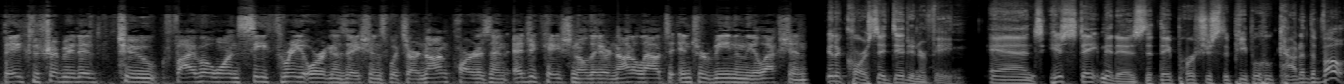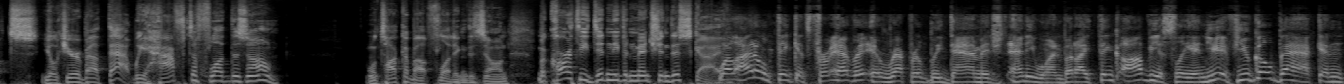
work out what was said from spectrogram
They contributed to 501c3 organizations, which are nonpartisan, educational. They are not allowed to intervene in the election election. And of course, they did intervene. And his statement is that they purchased the people who counted the votes. You'll hear about that. We have to flood the zone. We'll talk about flooding the zone. McCarthy didn't even mention this guy. Well, I don't think it's forever irreparably damaged anyone, but I think obviously, and you, if you go back and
